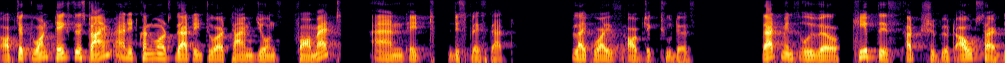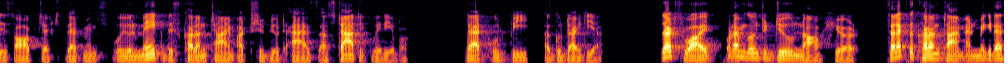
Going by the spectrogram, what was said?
Object 1 takes this time and it converts that into a time zone format and it displays that. Likewise, object 2 does. That means we will keep this attribute outside this object. That means we will make this current time attribute as a static variable. That would be a good idea. That's why what I'm going to do now here, select the current time and make it as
